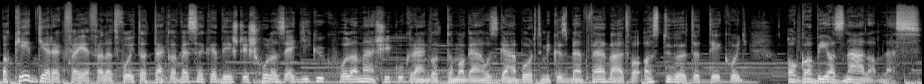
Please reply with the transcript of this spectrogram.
A két gyerek feje felett folytatták a veszekedést, és hol az egyikük, hol a másikuk rángatta magához Gábort, miközben felváltva azt üvöltötték, hogy a Gabi az nálam lesz.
